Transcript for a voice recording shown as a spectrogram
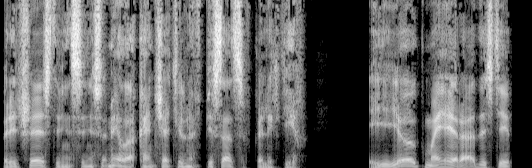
предшественница не сумела окончательно вписаться в коллектив, и ее, к моей радости,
